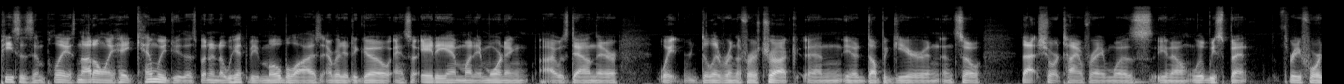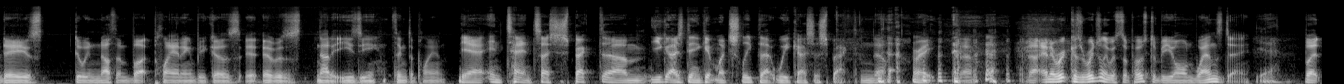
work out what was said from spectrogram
pieces in place. Not only, hey, can we do this? But no, no, we had to be mobilized and ready to go. And so 8 a.m. Monday morning, I was down there, wait, delivering the first truck and, you know, dumping gear. And, and so that short time frame was, you know, we, we spent three, four days doing nothing but planning because it, it was not an easy thing to plan. Yeah, intense. I suspect um, you guys didn't get much sleep that week. I suspect. No. right? No. No, and because originally it was supposed to be on Wednesday. Yeah. But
